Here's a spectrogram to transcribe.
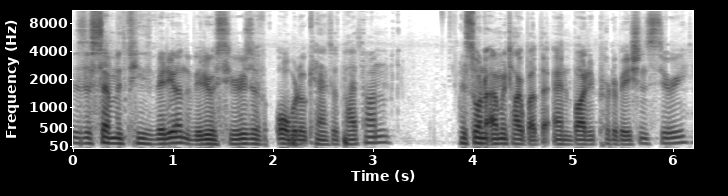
This is the 17th video in the video series of orbital mechanics with Python. This one I'm going to talk about the n-body perturbations theory.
